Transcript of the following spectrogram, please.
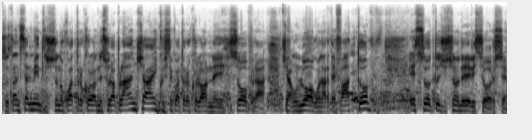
Sostanzialmente ci sono quattro colonne sulla plancia, in queste quattro colonne sopra c'è un luogo, un artefatto e sotto ci sono delle risorse.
